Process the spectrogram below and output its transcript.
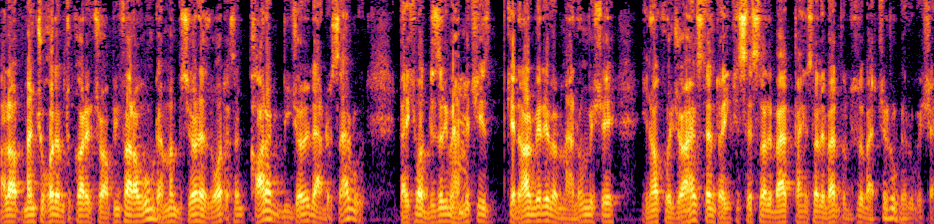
حالا من چون خودم تو کار تراپی فراوون من بسیار از وقت اصلا کارم بیجار دردسر بود. برای که باید بذاریم همه چیز کنار بره و معلوم بشه اینا کجا هستن تا اینکه سه سال بعد پنج سال بعد با دو بچه رو برو بشن.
